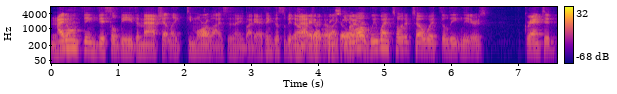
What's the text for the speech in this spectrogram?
Mhm. I don't think this will be the match that like demoralizes anybody. I think this will be the No, match where they're like, so you know either. what, we went toe to toe with the league leaders. Granted,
